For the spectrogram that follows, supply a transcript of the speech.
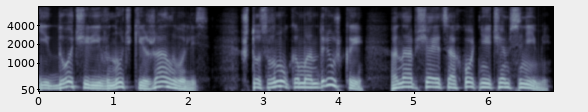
И дочери и внучки жаловались, что с внуком Андрюшкой она общается охотнее, чем с ними.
